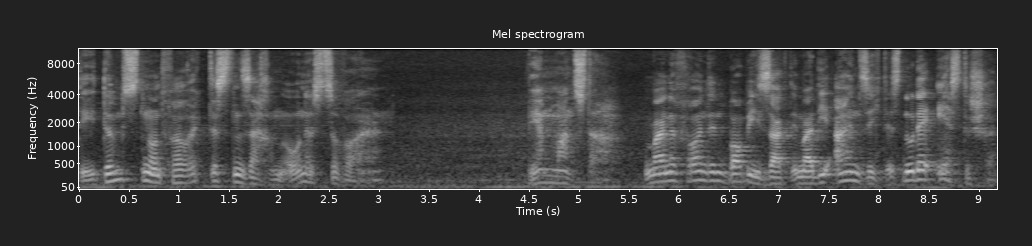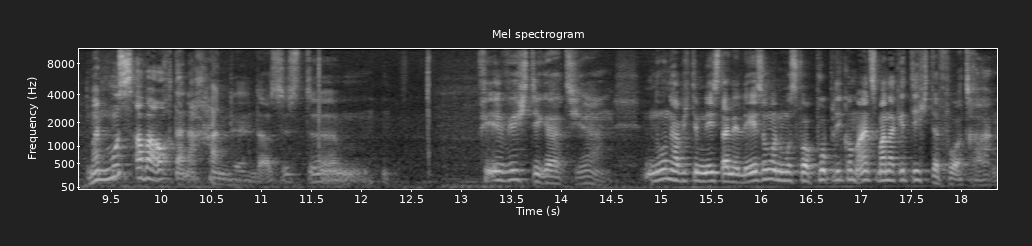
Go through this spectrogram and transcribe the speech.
die dümmsten und verrücktesten Sachen, ohne es zu wollen. Wie ein Monster. Meine Freundin Bobby sagt immer, die Einsicht ist nur der erste Schritt. Man muss aber auch danach handeln. Das ist ähm, viel wichtiger, tja. Nun habe ich demnächst eine Lesung und muss vor Publikum eins meiner Gedichte vortragen.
